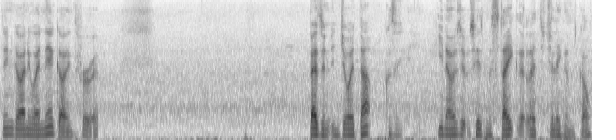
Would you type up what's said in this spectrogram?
Didn't go anywhere near going through it. Bezant enjoyed that because he, he knows it was his mistake that led to Gillingham's goal.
